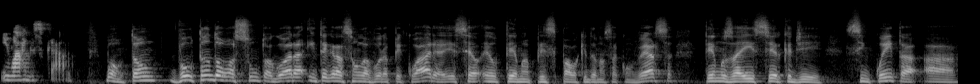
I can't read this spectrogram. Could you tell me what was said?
em larga escala. Bom, então, voltando ao assunto agora, integração lavoura-pecuária, esse é, é, o tema principal aqui da nossa conversa. Temos aí cerca de 50 a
